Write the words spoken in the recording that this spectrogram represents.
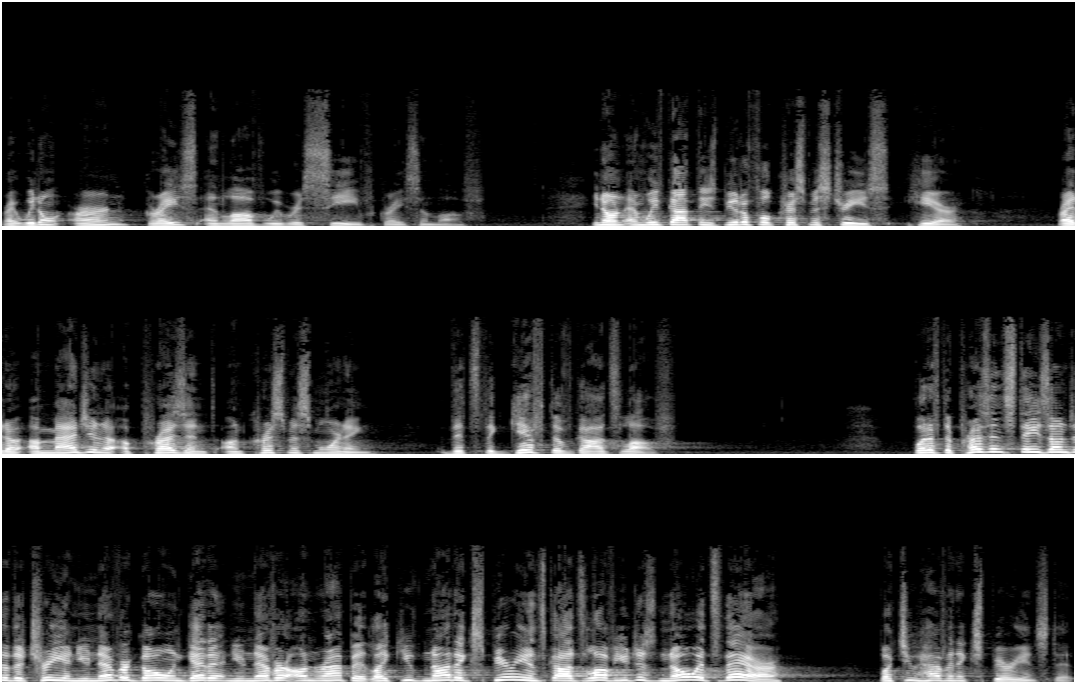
Right? We don't earn grace and love, we receive grace and love. You know, and we've got these beautiful Christmas trees here. Right? Uh, imagine a present on Christmas morning that's the gift of God's love. But if the present stays under the tree and you never go and get it and you never unwrap it, like you've not experienced God's love, you just know it's there, but you haven't experienced it.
